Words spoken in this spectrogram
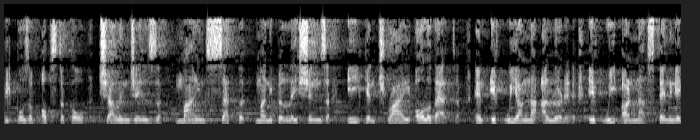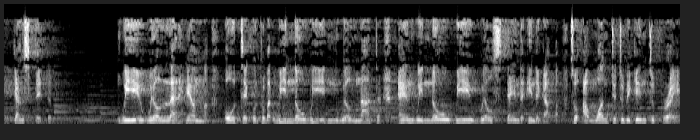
because of obstacle, challenges, mindset, manipulations. He can try all of that. And if we are not alerted, if we are not standing against it, we will let him oh take control but we know we will not and we know we will stand in the gap so I want you to begin to pray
